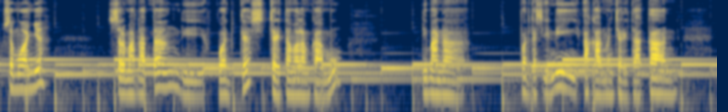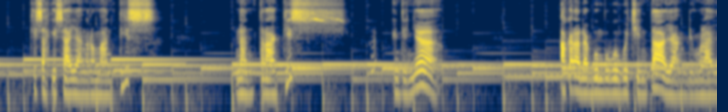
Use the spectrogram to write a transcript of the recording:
semuanya, selamat datang di podcast Cerita Malam Kamu, di mana podcast ini akan menceritakan kisah-kisah yang romantis dan tragis. Intinya akan ada bumbu-bumbu cinta yang dimulai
